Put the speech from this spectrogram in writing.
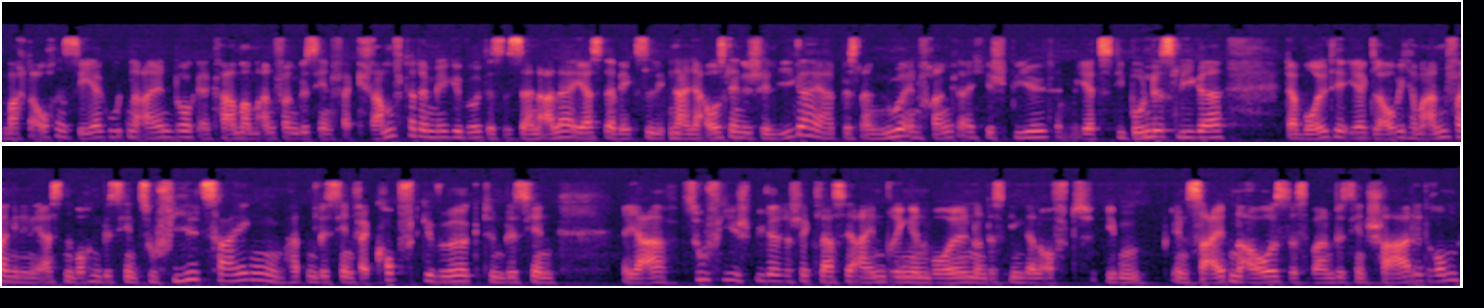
macht auch einen sehr guten Eindruck. Er kam am Anfang ein bisschen verkrampft, hat er mir gewirkt. Das ist sein allererster Wechsel in eine ausländische Liga. Er hat bislang nur in Frankreich gespielt. Jetzt die Bundesliga. Da wollte er, glaube ich, am Anfang in den ersten Wochen ein bisschen zu viel zeigen, hat ein bisschen verkopft gewirkt, ein bisschen ja, zu viel spielerische Klasse einbringen wollen und das ging dann oft eben in Zeiten aus. Das war ein bisschen schade drum.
